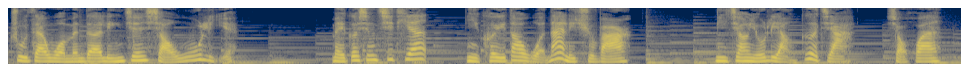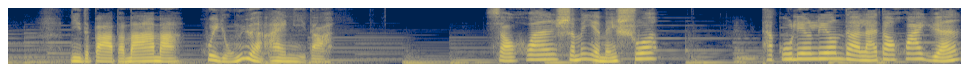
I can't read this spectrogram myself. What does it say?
住在我们的林间小屋里。每个星期天，你可以到我那里去玩。你将有两个家，小欢。你的爸爸妈妈会永远爱你的。”小欢什么也没说。他孤零零的来到花园，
